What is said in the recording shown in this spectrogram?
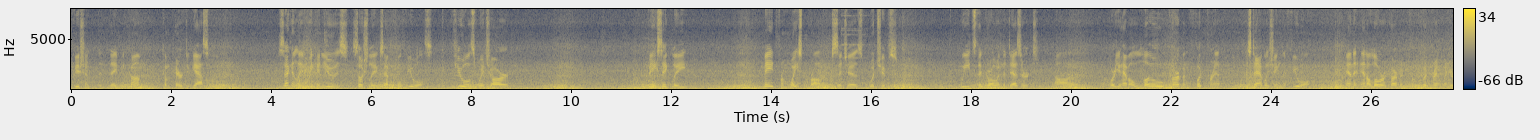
efficient they become compared to gasoline. Secondly, we can use socially acceptable fuels. Fuels which are basically made from waste products such as wood chips, weeds that grow in the desert, uh, where you have a low carbon footprint establishing the fuel and, and a lower carbon footprint when you're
